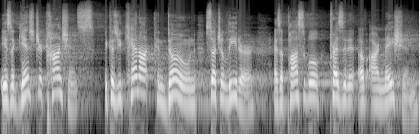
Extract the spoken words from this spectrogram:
is against your conscience because you cannot condone such a leader as a possible president of our nation,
